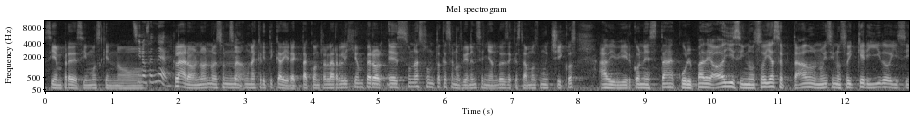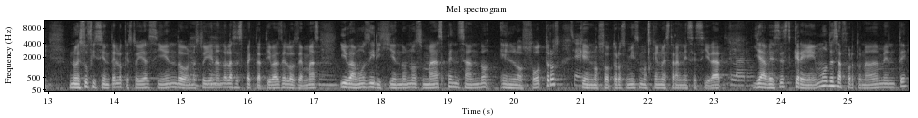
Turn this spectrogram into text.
siempre decimos que no... Sin ofender. Claro, ¿no? No es una, una, crítica directa contra la religión, pero es un asunto que se nos viene enseñando desde que estamos muy chicos a vivir con esta culpa de, ay, y si no soy aceptado, ¿no? Y si no soy querido, y si no es suficiente lo que estoy haciendo, no estoy llenando las expectativas de los demás, y vamos dirigiéndonos más pensando en los otros que en nosotros mismos, que en nuestra necesidad. Y a veces creemos desafortunadamente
